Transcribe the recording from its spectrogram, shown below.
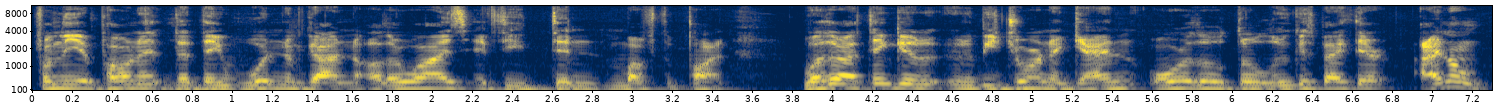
from the opponent that they wouldn't have gotten otherwise if they didn't muff the punt. Whether I think it, it would be Jordan again or they'll throw Lucas back there, I don't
